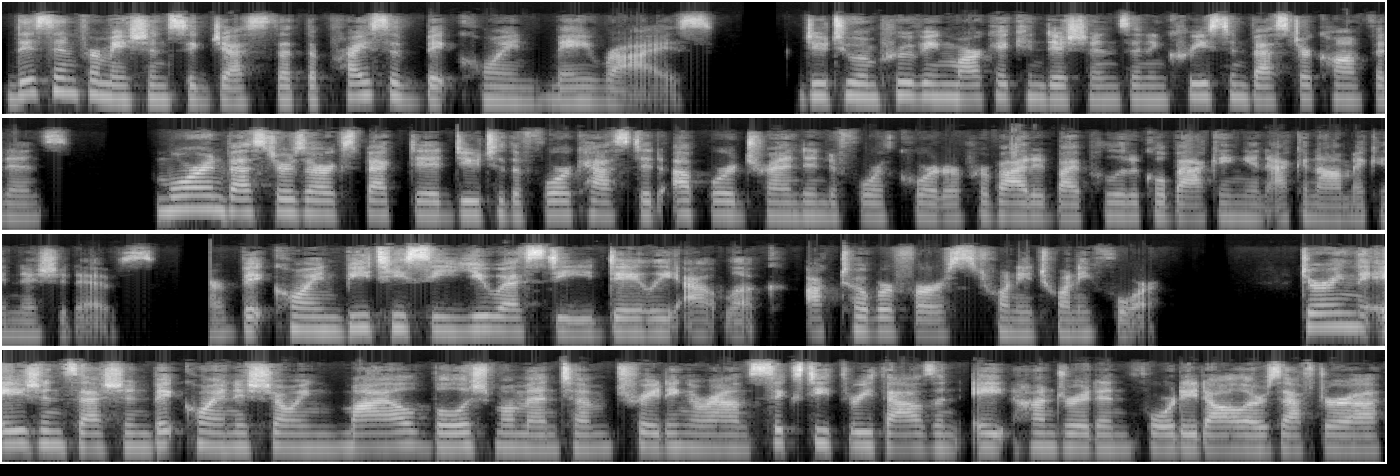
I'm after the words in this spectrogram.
This information suggests that the price of Bitcoin may rise. Due to improving market conditions and increased investor confidence, more investors are expected due to the forecasted upward trend into fourth quarter provided by political backing and economic initiatives. Our Bitcoin BTC USD daily outlook, October 1st, 2024. During the Asian session, Bitcoin is showing mild bullish momentum, trading around $63,840 after a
